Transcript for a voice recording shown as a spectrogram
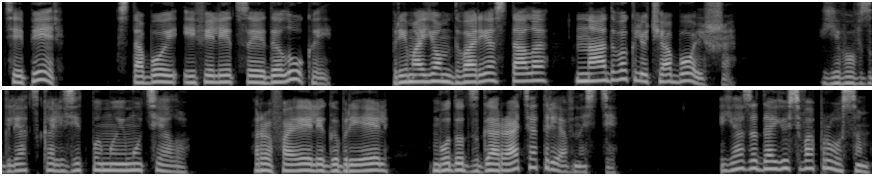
Теперь с тобой и Фелицией де Лукой при моем дворе стало на два ключа больше. Его взгляд скользит по моему телу. Рафаэль и Габриэль будут сгорать от ревности. Я задаюсь вопросом,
